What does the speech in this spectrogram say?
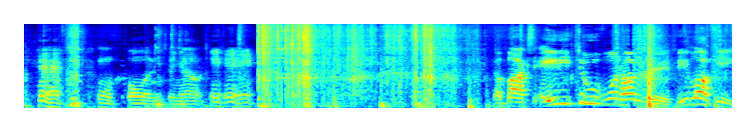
I won't pull anything out. A box 82 of 100. Be lucky.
